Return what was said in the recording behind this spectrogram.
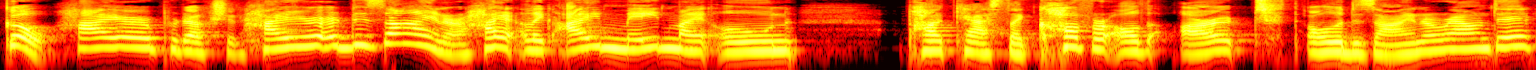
go hire a production, hire a designer, hire, like I made my own podcast, like cover all the art, all the design around it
